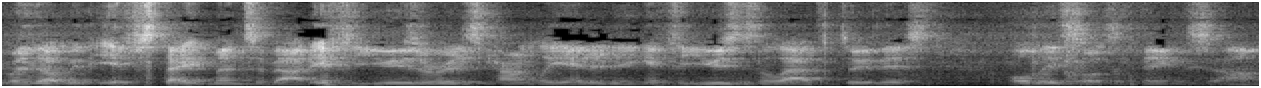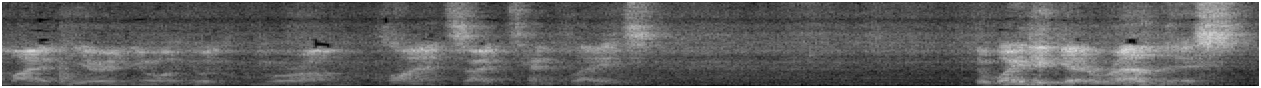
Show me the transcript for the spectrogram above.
You end up with if statements about if the user is currently editing, if the user is allowed to do this, all these sorts of things um, might appear in your, your, your um, client-side templates. The way to get around this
